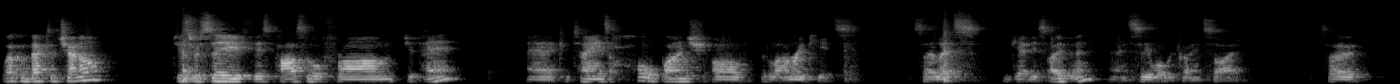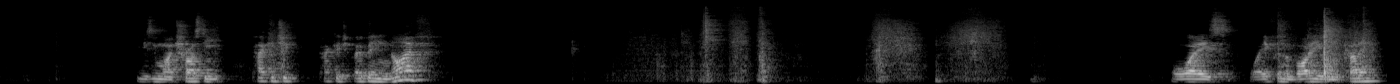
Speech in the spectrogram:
Welcome back to the channel. Just received this parcel from Japan and it contains a whole bunch of little armory kits. So let's get this open and see what we've got inside. So using my trusty package, package opening knife, always away from the body when you're cutting.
